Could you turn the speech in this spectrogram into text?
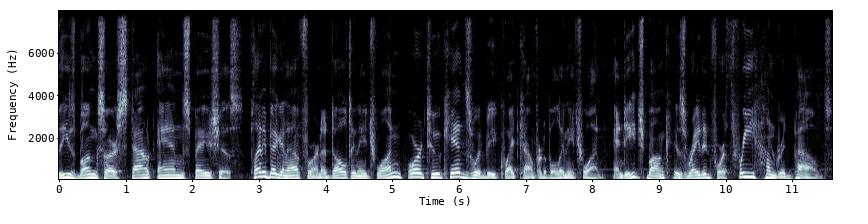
These bunks are stout and spacious, plenty big enough for an adult in each one, or two kids would be quite comfortable in each one. And each bunk is rated for 300 pounds.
